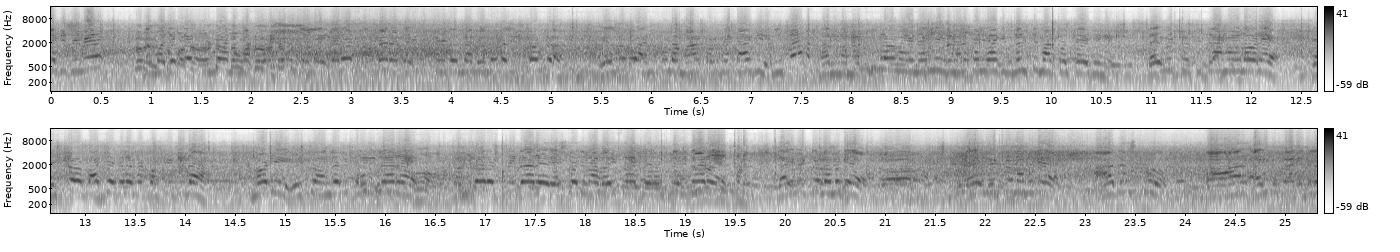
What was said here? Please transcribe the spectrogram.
ಮಾಡಕ್ಕೆ ನಮ್ಮ ಜೊತೆ ತುಂಬ ನಮ್ಮ ಎಲ್ಲ ಇದ್ದಾರೆ. ಸರ್ಕಾರ ದಯವಿಟ್ಟು ಇದನ್ನ ಗಮನದಲ್ಲಿ ಇಟ್ಕೊಂಡು ಎಲ್ರಿಗೂ ಅನುಕೂಲ ಮಾಡಿಕೊಡ್ಬೇಕಾಗಿ ನಾನು ನಮ್ಮ ಸಿದ್ದರಾಮಯ್ಯನಲ್ಲಿ ಕಳಕಳಿಯಾಗಿ ವಿನಂತಿ ಮಾಡ್ಕೊಳ್ತಾ ಇದ್ದೀನಿ. ದಯವಿಟ್ಟು ಸಿದ್ದರಾಮಯ್ಯನವರೇ ಎಷ್ಟೋ ಭಾಗ್ಯಗಳನ್ನು ಕೊಟ್ಟಿದ್ದೀರಾ. ನೋಡಿ ಎಷ್ಟು ಅಂಗವಿಕಲರಿದ್ದಾರೆ ಸಂಸಾರಸ್ಥರಿದ್ದಾರೆ ಎಷ್ಟೋ ಜನ ವಯಸ್ಸಾಗಿರೋರು ಇದ್ದಾರೆ. ದಯವಿಟ್ಟು ನಮಗೆ ದಯವಿಟ್ಟು ನಮಗೆ ಆದಷ್ಟು ಐದು ಭಾಗಗಳ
